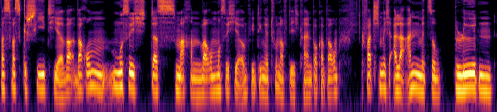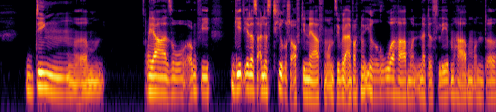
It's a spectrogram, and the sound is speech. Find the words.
Was, was geschieht hier? Warum muss ich das machen? Warum muss ich hier irgendwie Dinge tun, auf die ich keinen Bock habe? Warum quatschen mich alle an mit so blöden Ding. Ähm, ja, so irgendwie geht ihr das alles tierisch auf die Nerven und sie will einfach nur ihre Ruhe haben und ein nettes Leben haben und äh,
